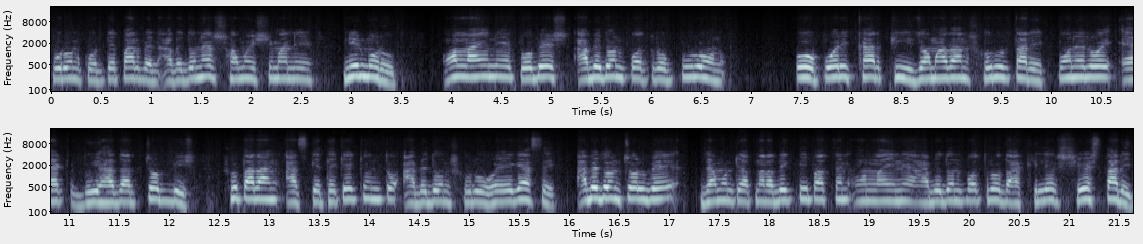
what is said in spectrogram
পূরণ করতে পারবেন। আবেদনের সময়সীমা নি- নিম্নরূপ। অনলাইনে প্রবেশ, আবেদনপত্র পূরণ ও পরীক্ষার ফি জমাদান শুরুর তারিখ পনেরোই এক দুই হাজার চব্বিশ। সুতরাং আজকে থেকে কিন্তু আবেদন শুরু হয়ে গেছে। আবেদন চলবে, যেমনটি আপনারা দেখতেই পাচ্ছেন, অনলাইনে আবেদনপত্র দাখিলের শেষ তারিখ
